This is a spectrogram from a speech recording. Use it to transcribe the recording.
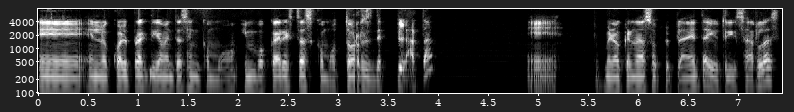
Eh, en lo cual prácticamente hacen como invocar estas como torres de plata. Eh, primero que nada sobre el planeta y utilizarlas.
